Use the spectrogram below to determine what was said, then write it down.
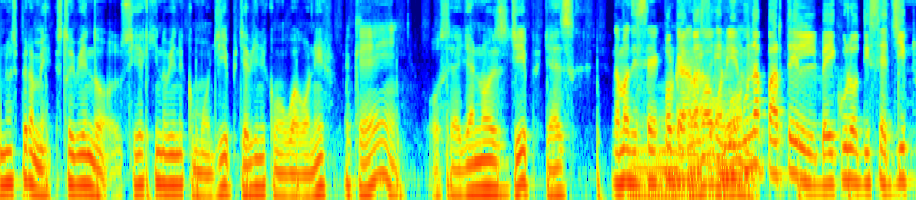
no, espérame, estoy viendo. Sí, aquí no viene como Jeep, ya viene como Wagoneer. Ok. O sea, ya no es Jeep, ya es Nada más dice Porque además en ninguna parte del vehículo dice Jeep.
